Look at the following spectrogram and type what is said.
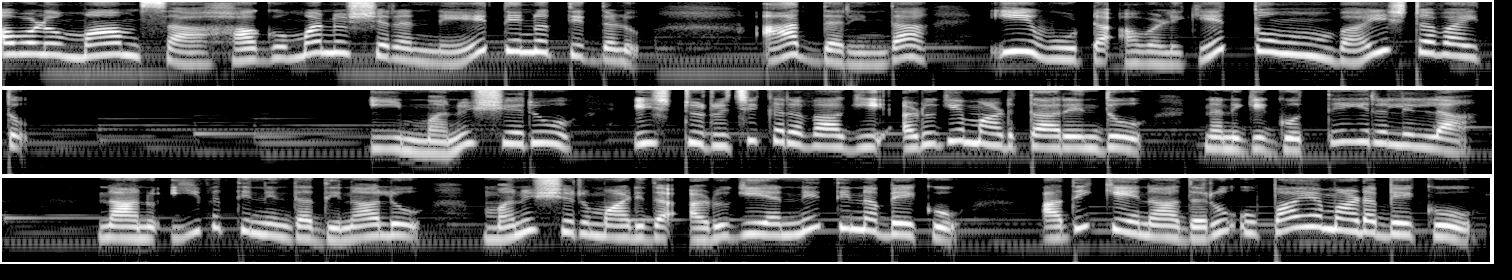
ಅವಳು ಮಾಂಸ ಹಾಗೂ ಮನುಷ್ಯರನ್ನೇ ತಿನ್ನುತ್ತಿದ್ದಳು. ಆದ್ದರಿಂದ ಈ ಊಟ ಅವಳಿಗೆ ತುಂಬಾ ಇಷ್ಟವಾಯಿತು. ಈ ಮನುಷ್ಯರು ಇಷ್ಟು ರುಚಿಕರವಾಗಿ ಅಡುಗೆ ಮಾಡುತ್ತಾರೆಂದು ನನಗೆ ಗೊತ್ತೇ ಇರಲಿಲ್ಲ. ನಾನು ಇವತ್ತಿನಿಂದ ದಿನಾಲೂ ಮನುಷ್ಯರು ಮಾಡಿದ ಅಡುಗೆಯನ್ನೇ ತಿನ್ನಬೇಕು, ಅದಕ್ಕೇನಾದರೂ ಉಪಾಯ ಮಾಡಬೇಕು.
